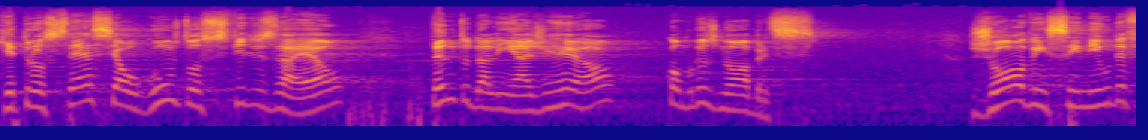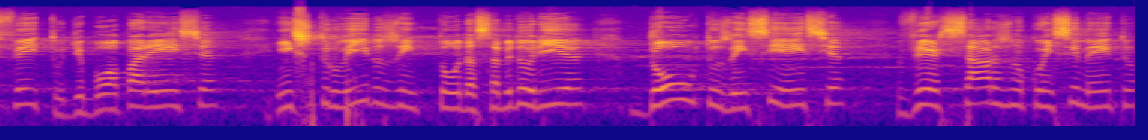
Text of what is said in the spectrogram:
Que trouxesse alguns dos filhos de Israel, tanto da linhagem real como dos nobres. Jovens sem nenhum defeito, de boa aparência, instruídos em toda a sabedoria, doutos em ciência, versados no conhecimento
